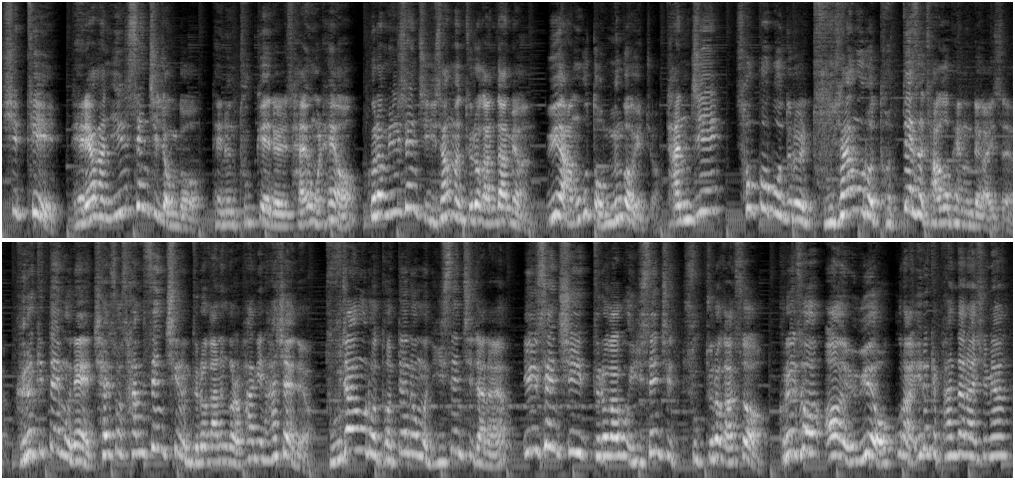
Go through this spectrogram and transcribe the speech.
10T 대략 한 1cm 정도 되는 두께를 사용을 해요. 그럼 1cm 이상만 들어간다면 위에 아무것도 없는 거겠죠. 단지 속고보드를 두 장으로 덧대서 작업해 놓은 데가 있어요. 그렇기 때문에 최소 3cm는 들어가는 걸 확인하셔야 돼요. 두 장으로 덧대 놓으면 2cm잖아요. 1cm 들어가고 2cm 쑥 들어갔어. 그래서 아 위에 없구나 이렇게 판단하시면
